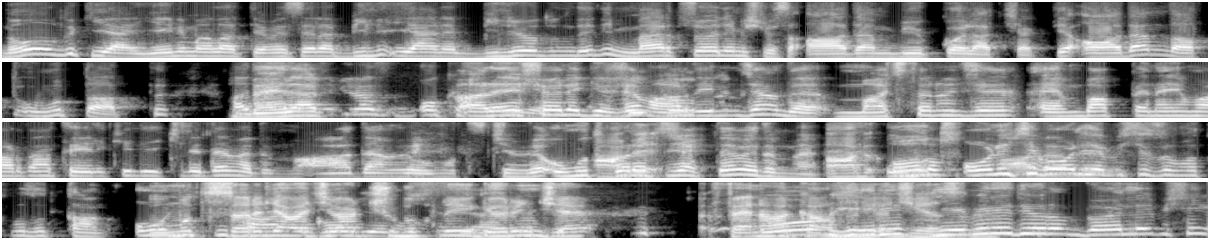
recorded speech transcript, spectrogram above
Ne oldu ki yani Yeni Malatya mesela bili, yani biliyordun dediğim Mert söylemiş mesela Adem büyük gol atacak diye. Adem de attı, Umut da attı. Hadi Beyler, sen de biraz o Araya ye. şöyle gireceğim. Arada ineceğim de maçtan önce Mbappe Neymar'dan tehlikeli ikili demedim mi? Adem ve Umut için. Ve Umut Abi, gol atacak demedim mi? Abi Oğlum Umut 12 Adem gol yemişiz Umut Bulut'tan. 12 Umut sarı lacivert çubukluyu ya. görünce fena Oğlum kaldırıyor herif cihazını. yemin ediyorum böyle bir şey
